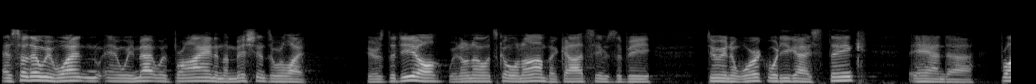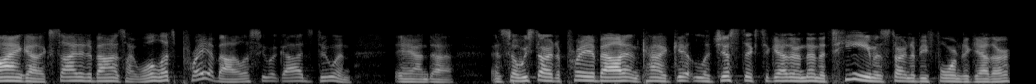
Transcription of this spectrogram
And so then we went and, and we met with Brian and the missions, and we're like, here's the deal. We don't know what's going on, but God seems to be doing the work. What do you guys think? And uh, Brian got excited about it. It's like, well, let's pray about it. Let's see what God's doing. And uh, and so we started to pray about it and kind of get logistics together. And then the team is starting to be formed together.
